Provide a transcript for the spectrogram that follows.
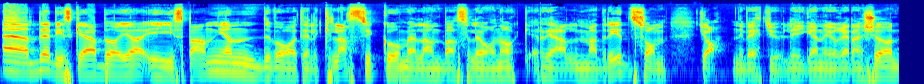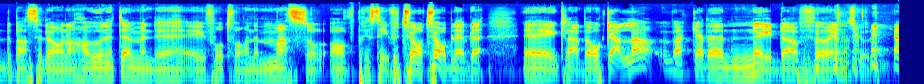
är det. Vi ska börja i Spanien. Det var ett El Clasico mellan Barcelona och Real Madrid som, ja, ni vet ju, ligan är ju redan körd. Barcelona har vunnit den, men det är ju fortfarande massor av prestige. 2-2 blev det, eh, Klabbe, och alla verkade nöjda för en skull.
